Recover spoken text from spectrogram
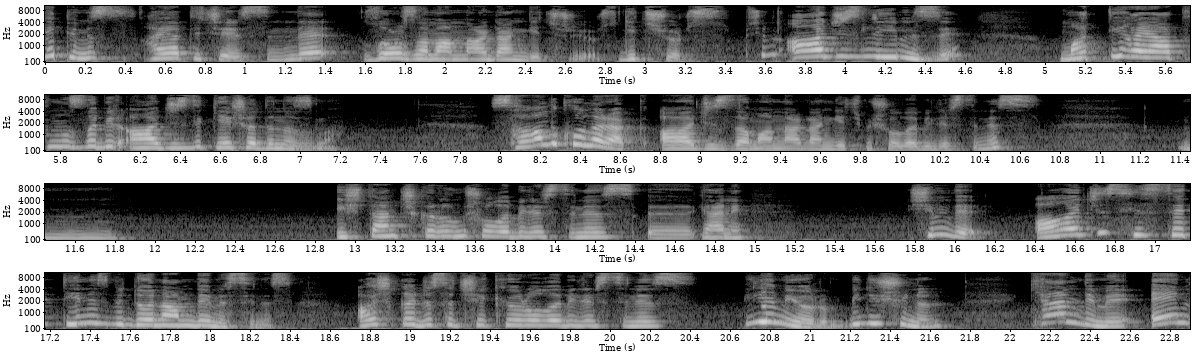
hepimiz hayat içerisinde zor zamanlardan geçiriyoruz, geçiyoruz. Şimdi acizliğimizi maddi hayatınızda bir acizlik yaşadınız mı? Sağlık olarak aciz zamanlardan geçmiş olabilirsiniz. Hmm, işten çıkarılmış olabilirsiniz. Ee, yani şimdi aciz hissettiğiniz bir dönemde misiniz? Aşk acısı çekiyor olabilirsiniz. Bilemiyorum. Bir düşünün. Kendimi en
